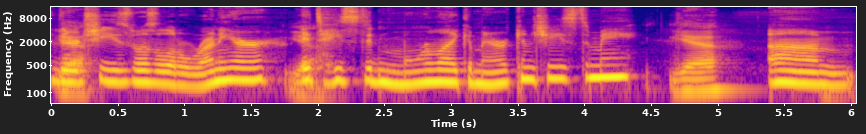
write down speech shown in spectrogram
Their Yeah. cheese was a little runnier. Yeah. It tasted more like American cheese to me. Yeah, Um,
